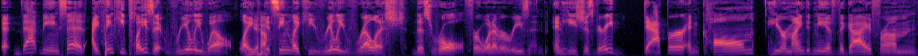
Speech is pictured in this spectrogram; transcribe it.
Uh, that being said, I think he plays it really well. Like Yeah. it seemed like he really relished this role for whatever reason, and he's just very dapper and calm. He reminded me of the guy from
